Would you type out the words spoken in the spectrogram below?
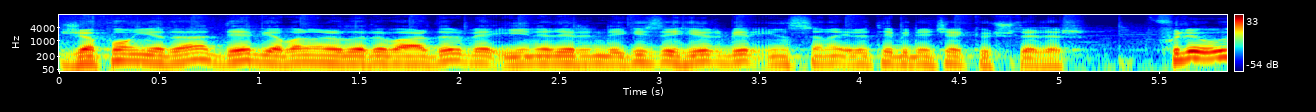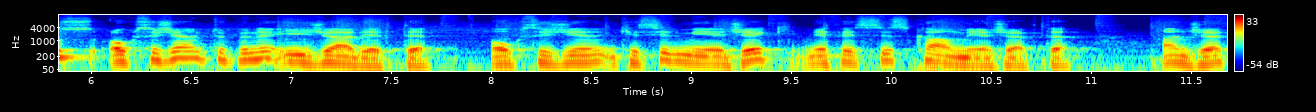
Japonya'da dev yaban arıları vardır ve iğnelerindeki zehir bir insana eritebilecek güçtedir. Fleus oksijen tüpünü icat etti. Oksijen kesilmeyecek, nefessiz kalmayacaktı. Ancak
